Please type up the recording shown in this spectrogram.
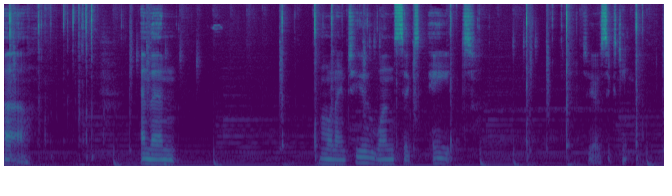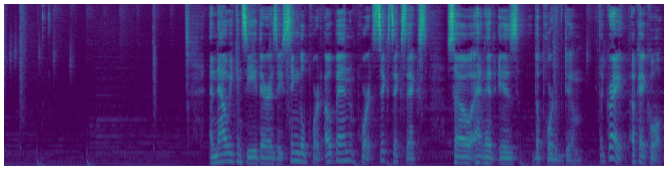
uh, and then 192.168.016. And now we can see there is a single port open, port 666, so, and it is the port of doom. The, great, okay, cool.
